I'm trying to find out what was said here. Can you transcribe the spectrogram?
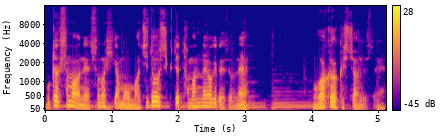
お客様はね、その日がもう待ち遠しくてたまんないわけですよね。もうワクワクしちゃうんですね。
